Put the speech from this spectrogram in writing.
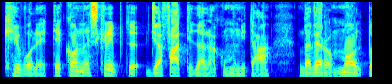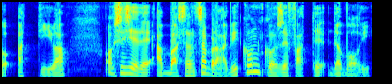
che volete con script già fatti dalla comunità, davvero molto attiva, o se siete abbastanza bravi con cose fatte da voi.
